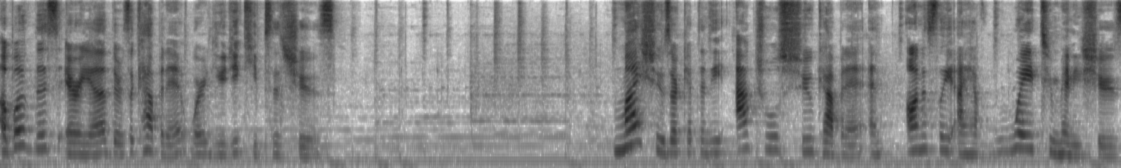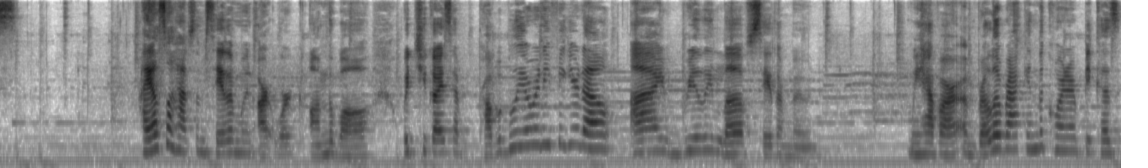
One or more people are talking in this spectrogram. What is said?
Above this area, there's a cabinet where Yuji keeps his shoes. My shoes are kept in the actual shoe cabinet, and honestly, I have way too many shoes. I also have some Sailor Moon artwork on the wall, which you guys have probably already figured out. I really love Sailor Moon. We have our umbrella rack in the corner because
